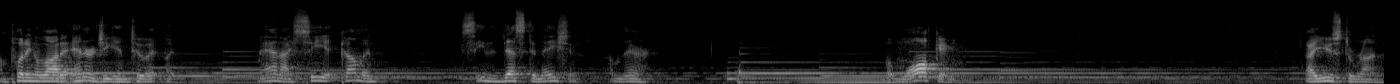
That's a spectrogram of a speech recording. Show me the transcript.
I'm putting a lot of energy into it, but man, I see it coming. I see the destination. I'm there. But walking, I used to run.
